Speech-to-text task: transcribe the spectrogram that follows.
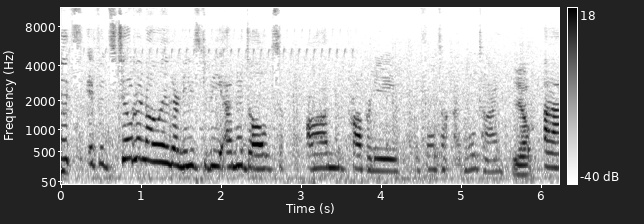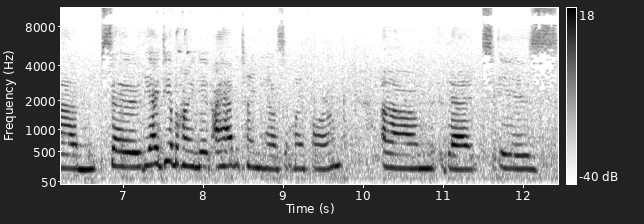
if it's if it's children only, there needs to be an adult on the property the full time, the whole time. Yep. Um, so the idea behind it, I have a tiny house at my farm um, that is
